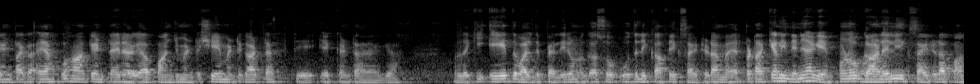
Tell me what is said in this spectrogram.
ਘੰਟਾ ਕਾ ਇਹ ਹਾਂ, ਘੰਟਾ ਹੀ ਰਹਿ ਗਿਆ 5 ਮਿੰਟ 6 ਮਿੰਟ ਘੱਟ, ਤੇ 1 ਘੰਟਾ ਰਹਿ ਗਿਆ। ਮਤਲਬ ਕਿ ਇਹ ਦੀਵਾਲੀ ਤੇ ਪਹਿਲੀ ਰੌਣਕ ਆ ਸੋ ਉਹਦੇ ਲਈ ਕਾਫੀ ਐਕਸਾਈਟਡ ਆ ਮੈਂ। ਪਟਾਕਿਆਂ ਲਈ ਦੇਣੇ ਹੈਗੇ, ਹੁਣ ਉਹ ਗਾਣੇ ਲਈ ਐਕਸਾਈਟਡ ਆਪਾਂ।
